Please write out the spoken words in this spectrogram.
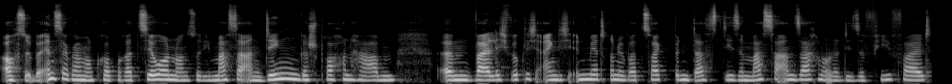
auch so über Instagram und Kooperationen und so die Masse an Dingen gesprochen haben, ähm, weil ich wirklich eigentlich in mir drin überzeugt bin, dass diese Masse an Sachen oder diese Vielfalt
